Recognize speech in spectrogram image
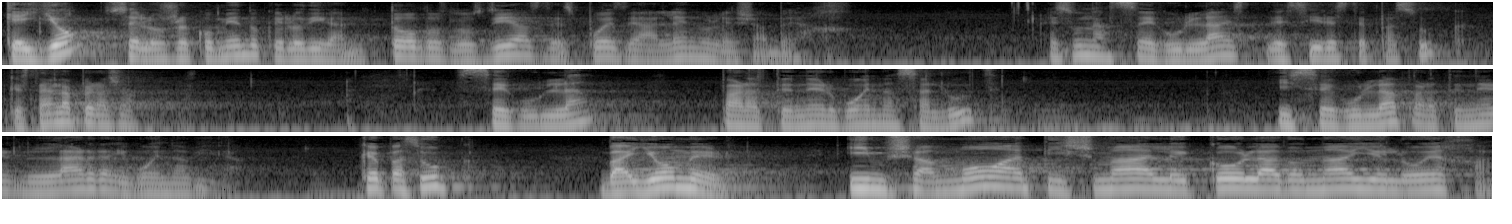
Que yo se los recomiendo que lo digan todos los días después de Alenu le. Es una segulá decir este pasuk que está en la perasha. Segulá para tener buena salud y segulá para tener larga y buena vida. ¿Qué pasó? Bayomer, im shamoa tishma lekol Adonai Eloeja,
